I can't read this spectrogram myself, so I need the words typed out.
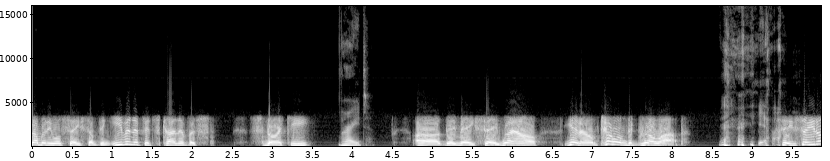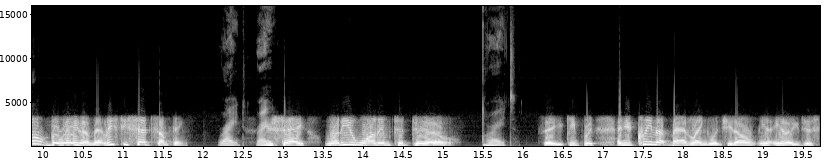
somebody will say something, even if it's kind of a snarky. right. Uh, they may say, "Well, you know, tell him to grow up." yeah. See, so you don't berate him. At least he said something. Right. right. You say, "What do you want him to do?" Right. So you keep and you clean up bad language. You don't you you know you just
